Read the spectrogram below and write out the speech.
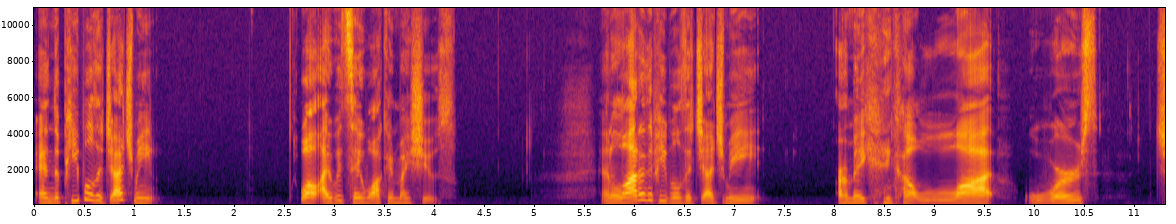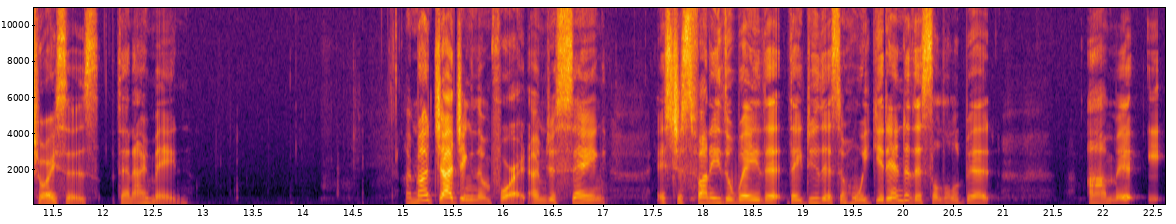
And the people that judge me, well, I would say walk in my shoes. And a lot of the people that judge me are making a lot worse choices than I made. I'm not judging them for it. I'm just saying it's just funny the way that they do this. And when we get into this a little bit, um, it, it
